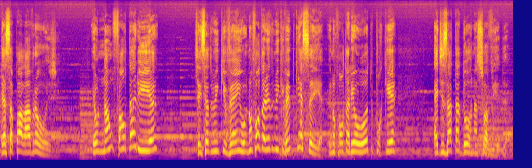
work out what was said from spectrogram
dessa palavra hoje. Eu não faltaria, sem ser domingo que vem, não faltaria domingo que vem porque é ceia, e não faltaria o outro porque é desatador na sua vida.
